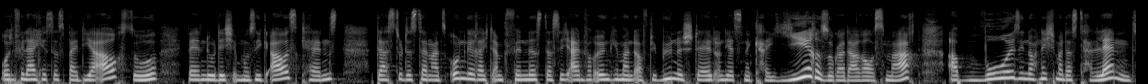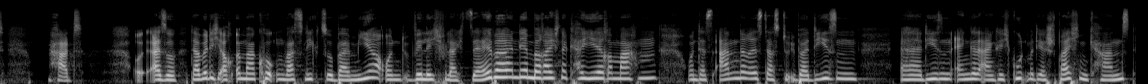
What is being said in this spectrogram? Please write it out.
Und vielleicht ist es bei dir auch so, wenn du dich in Musik auskennst, dass du das dann als ungerecht empfindest, dass sich einfach irgendjemand auf die Bühne stellt und jetzt eine Karriere sogar daraus macht obwohl sie noch nicht mal das Talent hat. Also da würde ich auch immer gucken, was liegt so bei mir und will ich vielleicht selber in dem Bereich eine Karriere machen. Und das andere ist, dass du über diesen, äh, diesen Engel eigentlich gut mit ihr sprechen kannst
